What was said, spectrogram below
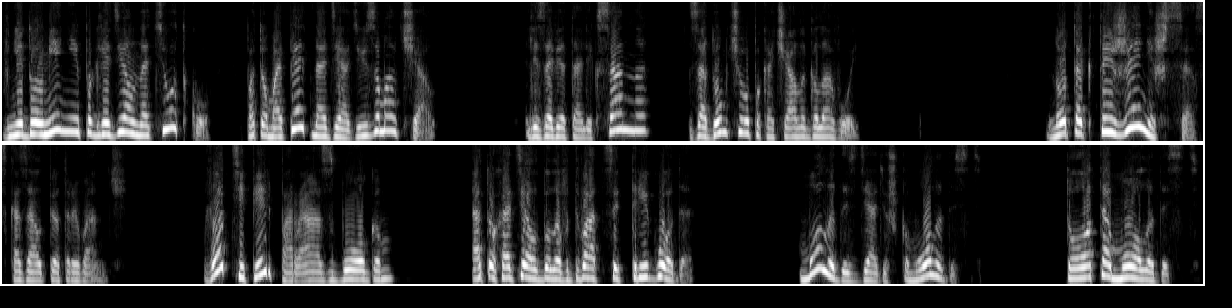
в недоумении поглядел на тетку, потом опять на дядю и замолчал. Лизавета Александровна задумчиво покачала головой. — Ну так ты женишься, — сказал Петр Иванович. Вот теперь пора с Богом. А то хотел было в двадцать три года. Молодость, дядюшка, молодость. То-то молодость.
